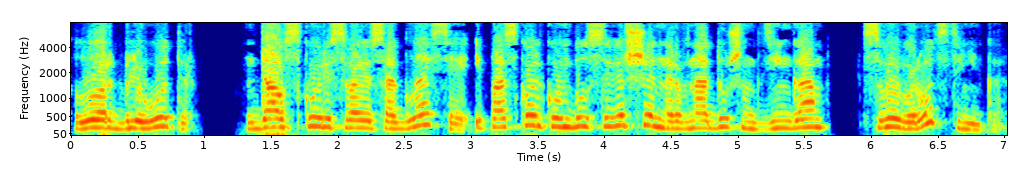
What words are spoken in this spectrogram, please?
Лорд Блюотер дал вскоре свое согласие, и поскольку он был совершенно равнодушен к деньгам своего родственника,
